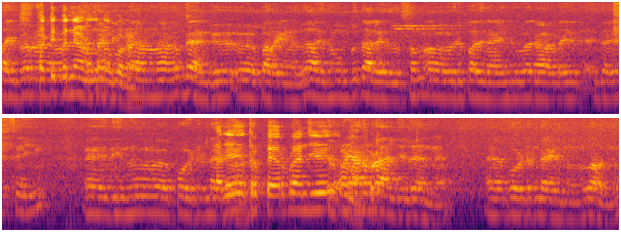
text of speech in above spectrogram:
സൈബർ തട്ടിപ്പ് എന്ന് പറയുന്നത്? തട്ടിപ്പാണെന്നാണ് ബാങ്ക് പറയുന്നത്. അതിനു മുമ്പ് തലേ ദിവസം ഒരു പതിനായിരം രൂപ ഒരാളുടെ ഇതായി സെയിം ഇതിൽ നിന്ന് അത് പോയിട്ടുണ്ടായിരുന്നു ബ്രാഞ്ച് ബ്രാഞ്ചിൽ തന്നെ. പോയിട്ടുണ്ടായിരുന്നു എന്ന് പറഞ്ഞു.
